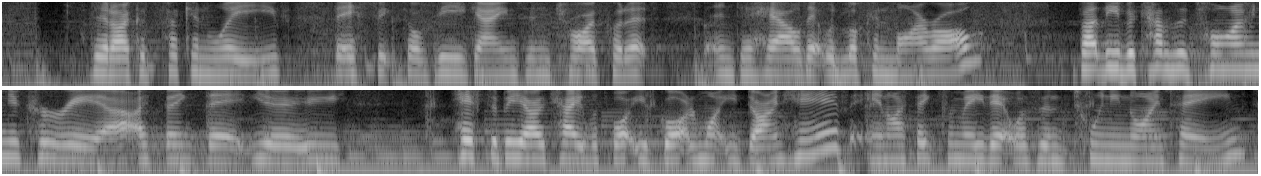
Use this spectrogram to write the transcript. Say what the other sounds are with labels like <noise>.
that I could pick and weave the aspects of their games and try put it into how that would look in my role. But there becomes a time in your career, I think that you have to be okay with what you've got and what you don't have. And I think for me that was in 2019.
